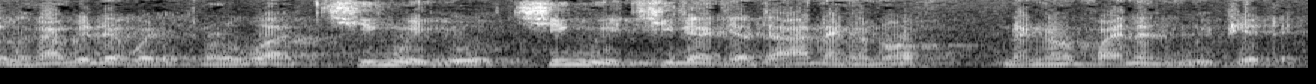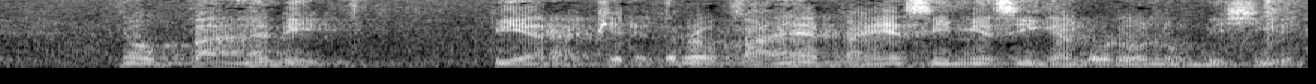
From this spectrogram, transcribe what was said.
အလကားပေးတဲ့ကွာကျွန်တော်တို့ကချီးငွေကိုချီးငွေချီးလိုက်ကြဒါနိုင်ငံတော်နိုင်ငံတော်ပိုင်းတဲ့ငွေဖြစ်တယ်။နောက်ဘဏ်တွေပေးရတာဖြစ်တယ်။ဒါတော့ဘဏ်ရဲ့ဘဏ်ရဲ့စီမင်းစည်းကမ်းလိုတော့လုံးမရှိတယ်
